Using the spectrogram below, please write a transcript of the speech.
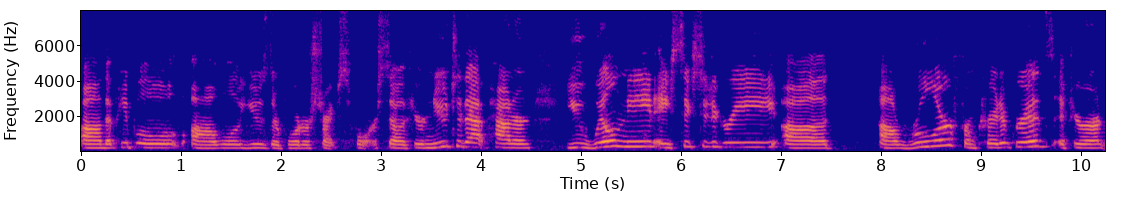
uh, that people uh, will use their border stripes for. So if you're new to that pattern, you will need a 60 degree uh, uh, ruler from Creative Grids. If you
